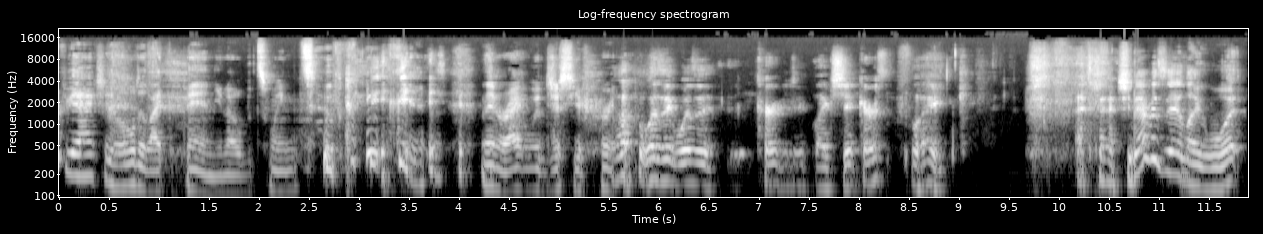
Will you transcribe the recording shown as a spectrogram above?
if you actually hold it like a pen, you know, between two fingers, then write with just your. was it was it cur- like shit curse? Like She never said like what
